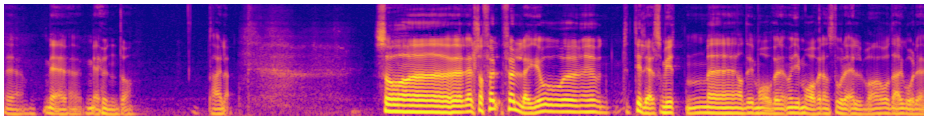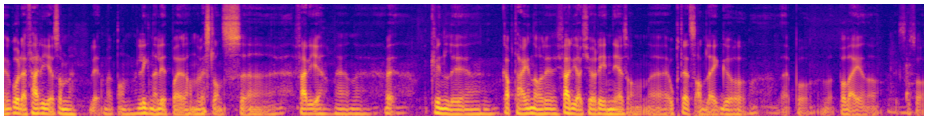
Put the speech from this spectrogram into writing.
Eh, med, med hund og det hele. Så, eh, ellers så følger jeg jo eh, til dels myten med at de må, over, de må over den store elva, og der går det, går det ferje som ligner litt på en vestlandsferje. med en kvinnelig kaptein, og ferja kjører inn i et sånn oppdrettsanlegg på, på, veien. Og, liksom så.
